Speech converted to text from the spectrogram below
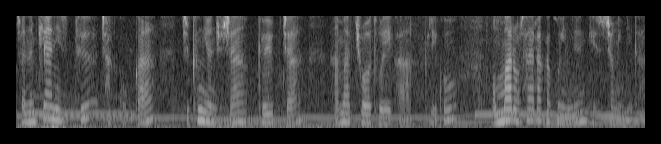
저는 피아니스트, 작곡가, 즉흥 연주자, 교육자, 아마추어 도예가 그리고 엄마로 살아가고 있는 개수정입니다.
